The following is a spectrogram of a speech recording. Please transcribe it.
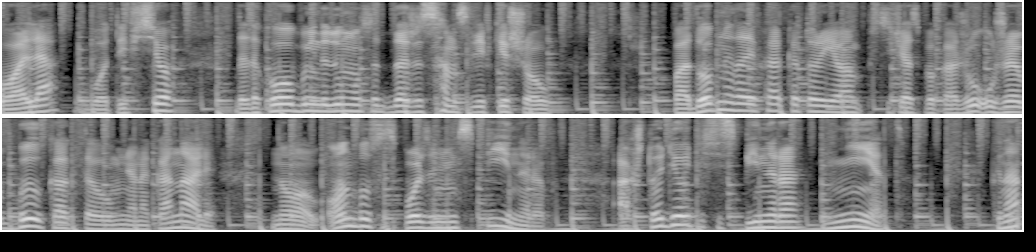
Вуаля, вот и все. До такого бы не додумался даже сам Сливки Шоу. Подобный лайфхак, который я вам сейчас покажу, уже был как-то у меня на канале, но он был с использованием спиннеров. А что делать, если спиннера нет? К нам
